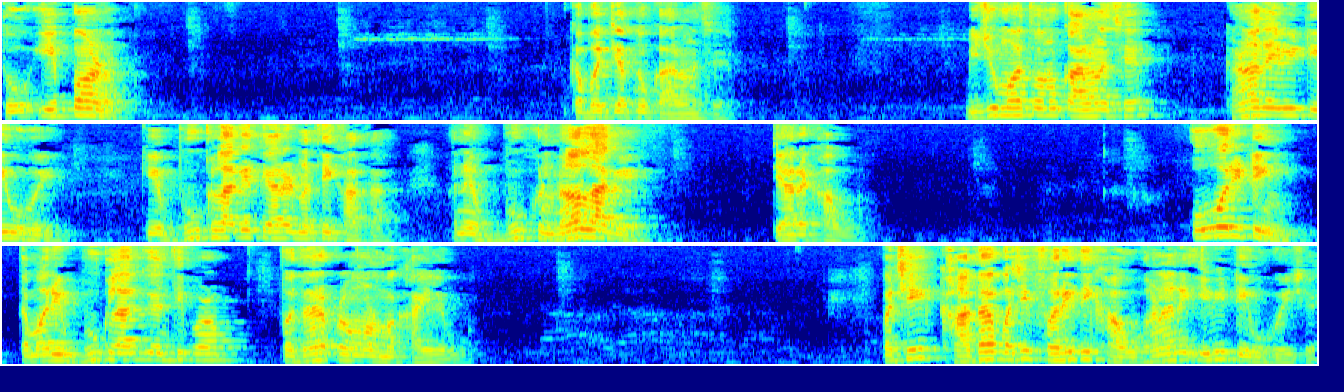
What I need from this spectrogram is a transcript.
તો એ પણ કબજિયાતનું કારણ છે. બીજું મહત્વનું કારણ છે, ઘણાને એવી ટેવ હોય કે ભૂખ લાગે ત્યારે નથી ખાતા અને ભૂખ ન લાગે ત્યારે ખાવું. ઓવર ઇટિંગ તમારી ભૂખ લાગી એનાથી પણ વધારે પ્રમાણમાં ખાઈ લેવું. પછી ખાધા પછી ફરીથી ખાવું. ઘણાને એવી ટેવ હોય છે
